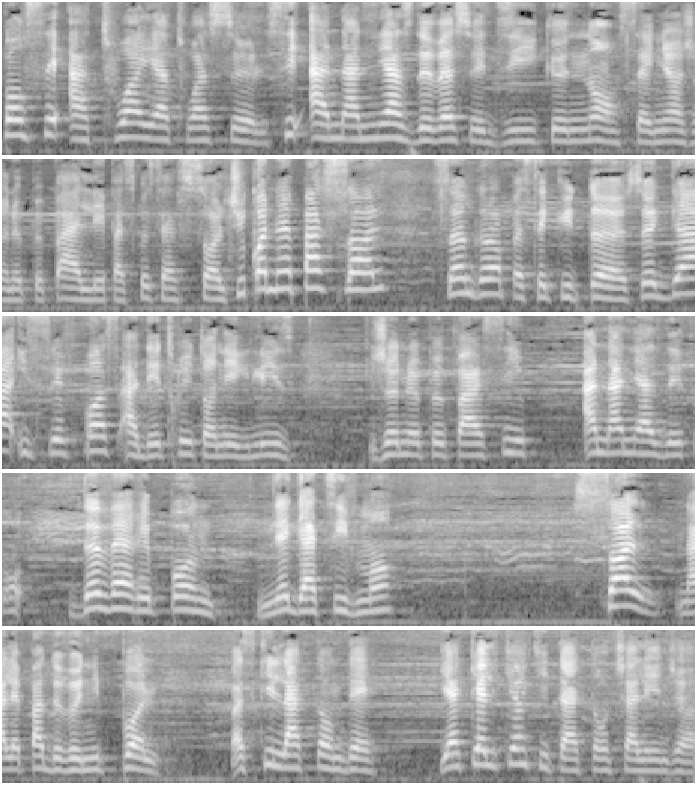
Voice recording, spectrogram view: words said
penser à toi et à toi seul. Si Ananias devait se dire que non, Seigneur, je ne peux pas aller parce que c'est Saul. Tu connais pas Saul? C'est un grand persécuteur. Ce gars, il s'efforce à détruire ton église. Je ne peux pas. Si Ananias devait répondre négativement, Saul n'allait pas devenir Paul parce qu'il attendait. Il y a quelqu'un qui t'attend, Challenger.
